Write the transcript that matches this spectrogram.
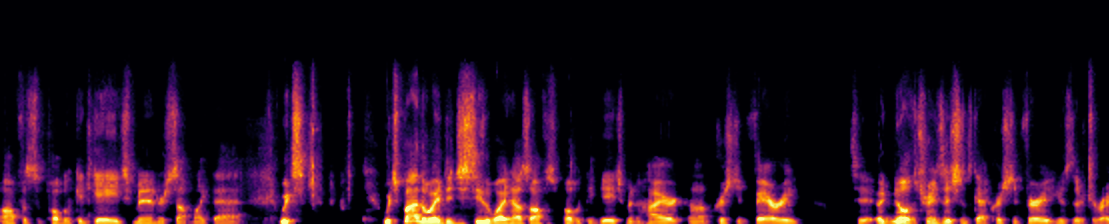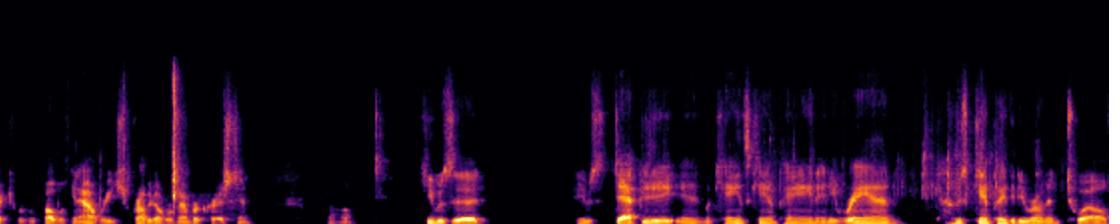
Office of Public Engagement or something like that. Which, which by the way, did you see the White House Office of Public Engagement hired um, Christian Ferry to? Uh, no, the transitions guy, Christian Ferry. He was their director of Republican outreach. You probably don't remember Christian. Uh, he was a he was deputy in McCain's campaign, and he ran. Whose campaign did he run in twelve?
